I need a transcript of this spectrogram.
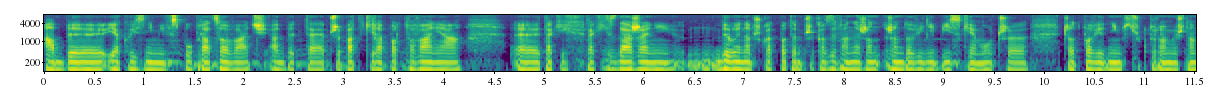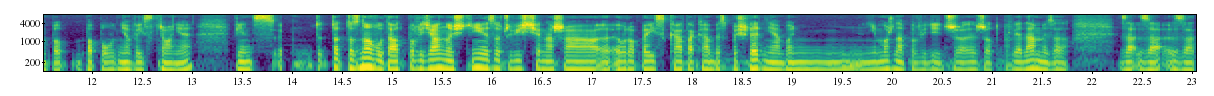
aby jakoś z nimi współpracować, aby te przypadki raportowania e, takich, takich zdarzeń były na przykład potem przekazywane rządowi libijskiemu czy, czy odpowiednim strukturom już tam po, po południowej stronie. Więc to, to, to, znowu ta odpowiedzialność nie jest oczywiście nasza europejska taka bezpośrednia, bo nie można powiedzieć, że, że odpowiadamy za, za, za, za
